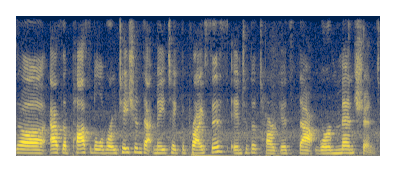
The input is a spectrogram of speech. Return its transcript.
uh, as a possible rotation that may take the prices into the targets that were mentioned.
